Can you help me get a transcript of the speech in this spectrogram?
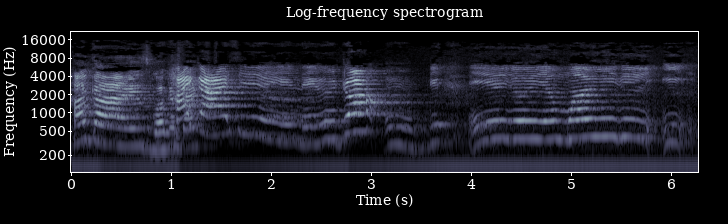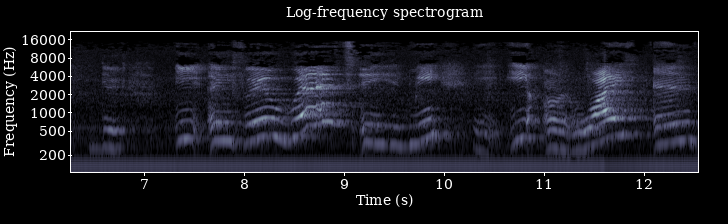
Hi guys, welcome Hi back. guys, eating food with is me eat on rice and.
